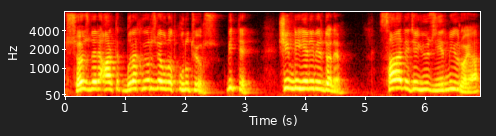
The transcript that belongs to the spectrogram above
sözleri artık bırakıyoruz ve unut, unutuyoruz. Bitti. Şimdi yeni bir dönem. Sadece 120 euroya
